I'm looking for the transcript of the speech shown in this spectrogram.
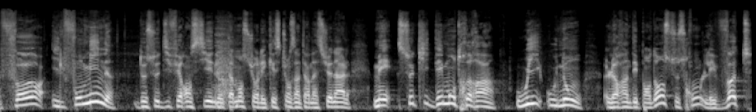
Fort, ils font mine de se différencier, notamment sur les questions internationales. Mais ce qui démontrera oui ou non leur indépendance, ce seront les votes.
